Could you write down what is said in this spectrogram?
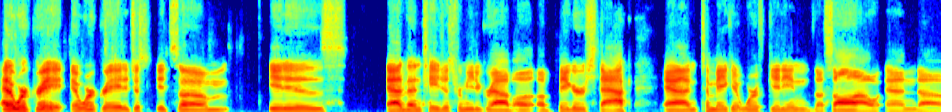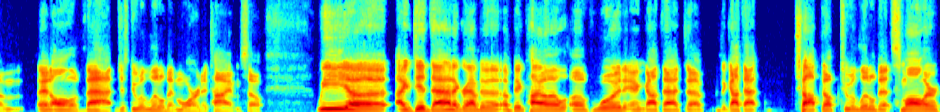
and it worked great. It worked great. It just it's um it is advantageous for me to grab a, a bigger stack and to make it worth getting the saw out and um and all of that. Just do a little bit more at a time. So we uh i did that i grabbed a, a big pile of wood and got that uh got that chopped up to a little bit smaller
